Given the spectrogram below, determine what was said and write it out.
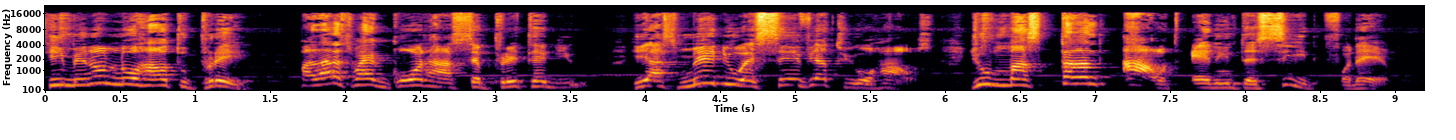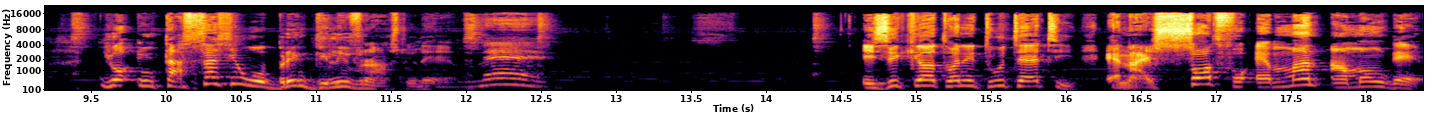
he may not know how to pray. But that is why God has separated you. He has made you a savior to your house. You must stand out and intercede for them. Your intercession will bring deliverance to them. Amen. Ezekiel 22 30. And I sought for a man among them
